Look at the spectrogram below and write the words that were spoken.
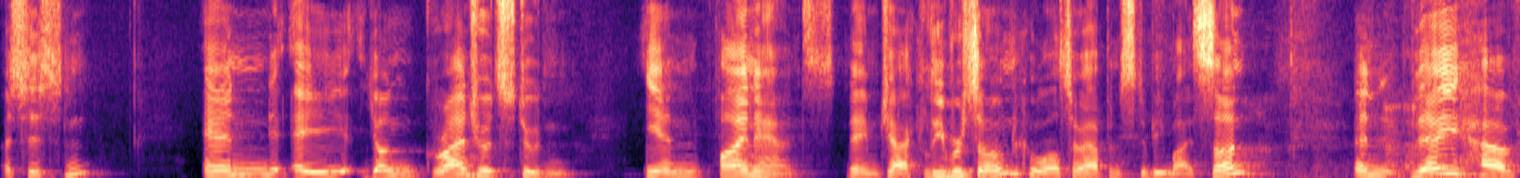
assistant and a young graduate student in finance named Jack Liebersohn, who also happens to be my son. And they have,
